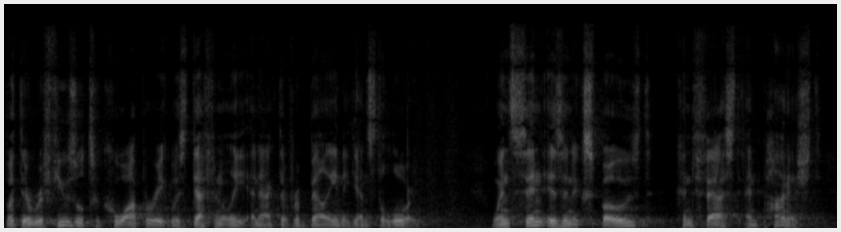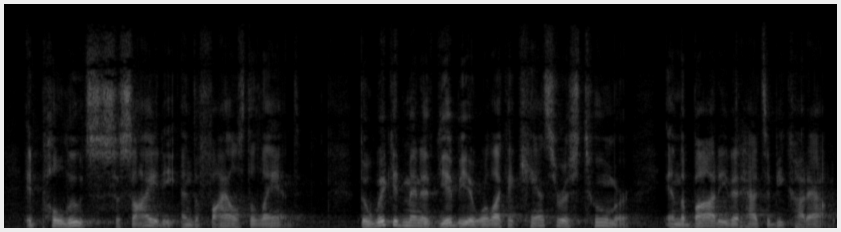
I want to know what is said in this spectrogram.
but their refusal to cooperate was definitely an act of rebellion against the Lord. When sin isn't exposed, confessed, and punished, it pollutes society and defiles the land. The wicked men of Gibeah were like a cancerous tumor in the body that had to be cut out.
